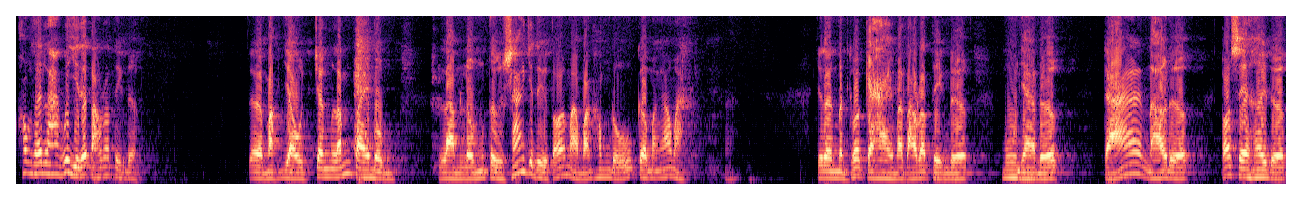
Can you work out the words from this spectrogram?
không thể làm cái gì để tạo ra tiền được. À, mặc dầu chân lắm tay bùn làm lụng từ sáng cho đến tối mà vẫn không đủ cơm ăn áo mặc. Cho nên mình có cài mà tạo ra tiền được mua nhà được trả nợ được có xe hơi được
